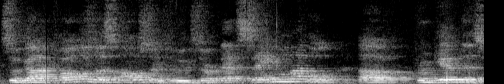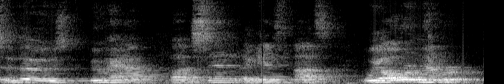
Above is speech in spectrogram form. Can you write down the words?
So God calls us also to exert that same level of forgiveness to those who have uh, sinned against us. We all remember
